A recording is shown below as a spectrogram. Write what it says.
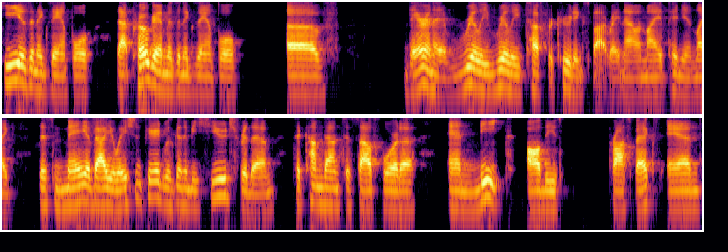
he is an example, that program is an example of they're in a really, really tough recruiting spot right now, in my opinion. Like this May evaluation period was going to be huge for them to come down to South Florida and meet all these prospects and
